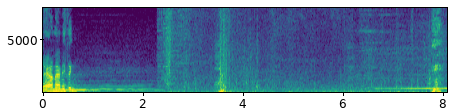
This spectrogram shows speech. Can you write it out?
Learn anything? Hmm.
